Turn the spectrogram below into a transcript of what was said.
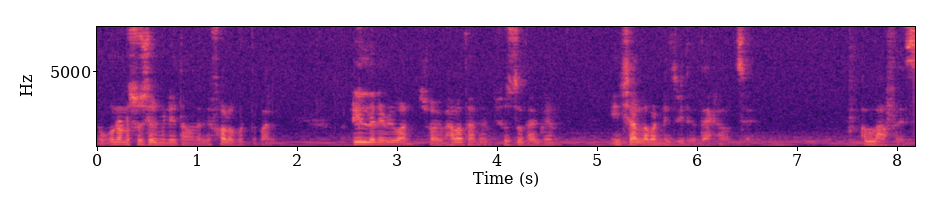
এবং অন্যান্য সোশ্যাল মিডিয়াতে আমাদেরকে ফলো করতে পারেন। টিল দেন এভরিওয়ান সবাই ভালো থাকবেন, সুস্থ থাকবেন। ইনশাল্লাহ আবার নেক্সট ভিডিও দেখা হচ্ছে। আল্লাহ হাফেজ।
